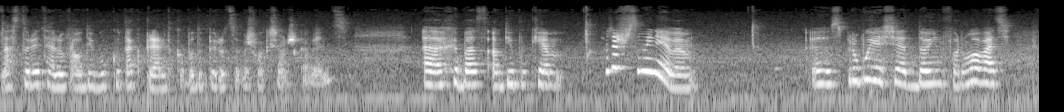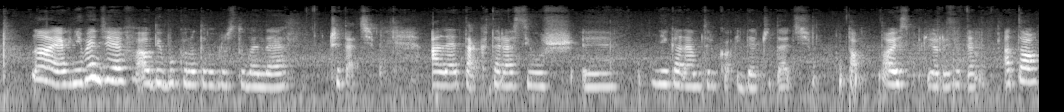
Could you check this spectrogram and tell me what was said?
na Storytelu w audiobooku tak prędko, bo dopiero co wyszła książka, więc e, chyba z audiobookiem, chociaż w sumie nie wiem, e, spróbuję się doinformować, no a jak nie będzie w audiobooku, no to po prostu będę czytać. Ale tak, teraz już y, nie gadam, tylko idę czytać to. To jest priorytetem. A to,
